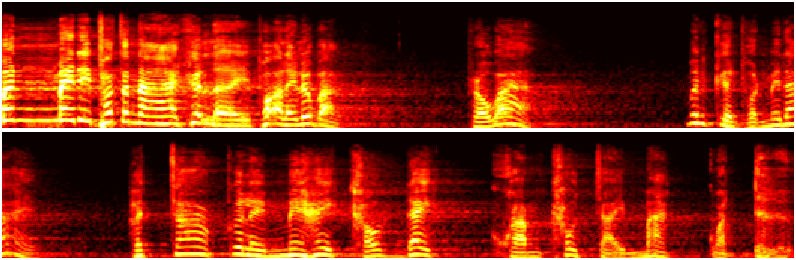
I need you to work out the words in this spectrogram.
มันไม่ได้พัฒนาขึ้นเลย เพราะอะไรรู้ป่ะเพราะว่ามันเกิดผลไม่ได้ พระเจ้าก็เลยไม่ให้เขาได้ความเข้าใจมากกว่าเดิม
